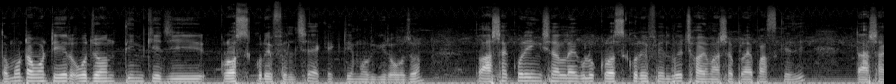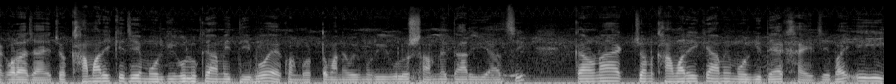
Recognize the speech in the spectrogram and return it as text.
তো মোটামুটি এর ওজন তিন কেজি ক্রস করে ফেলছে এক একটি মুরগির ওজন। তো আশা করি ইনশাল্লাহ এগুলো ক্রস করে ফেলবে। ছয় মাসে প্রায় পাঁচ কেজি। এটা আশা করা যায়। তো খামারিকে যে মুরগিগুলোকে আমি দিব, এখন বর্তমানে ওই মুরগিগুলোর সামনে দাঁড়িয়ে আছি। কেননা একজন খামারিকে আমি মুরগি দেখাই যে, ভাই, এই এই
